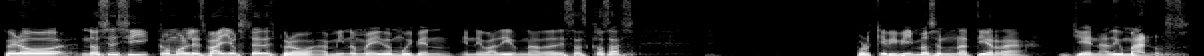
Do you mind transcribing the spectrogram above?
Pero no sé si cómo les vaya a ustedes, pero a mí no me ha ido muy bien en evadir nada de esas cosas, porque vivimos en una tierra llena de humanos.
